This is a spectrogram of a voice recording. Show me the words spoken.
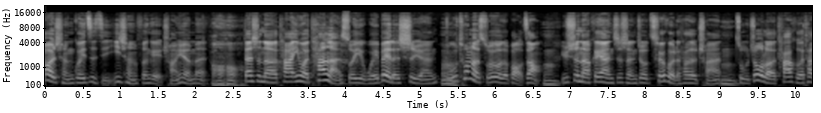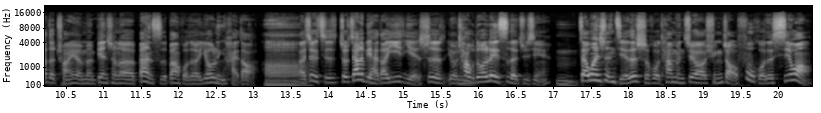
二成归自己，一成分给船员们。哦，但是呢，他因为贪婪，所以违背了誓言，嗯独吞了所有的宝藏。嗯于是呢，黑暗之神就摧毁了他的船，嗯诅咒了他和他的船员们，变成了半死半活的幽灵海盗。啊啊、这个其实就《加勒比海盗一》也是有差不多类似的剧情。嗯在万圣节的时候，他们就要寻找复活的希望，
